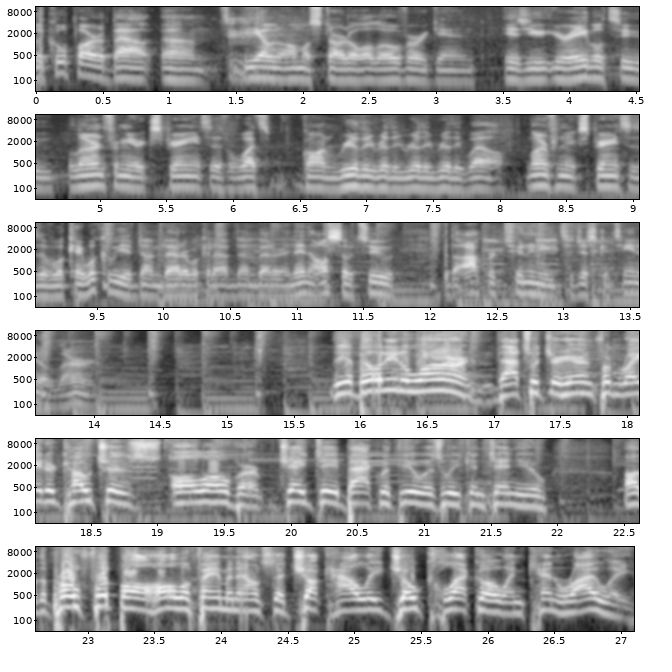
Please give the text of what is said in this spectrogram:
The cool part about um, to be able to almost start all over again is you, you're able to learn from your experiences of what's gone really, really, really, really well. Learn from the experiences of, okay, what could we have done better? What could I have done better? And then also, too, the opportunity to just continue to learn. The ability to learn. That's what you're hearing from Raider coaches all over. JT, back with you as we continue. Uh, the Pro Football Hall of Fame announced that Chuck Howley, Joe Klecko, and Ken Riley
